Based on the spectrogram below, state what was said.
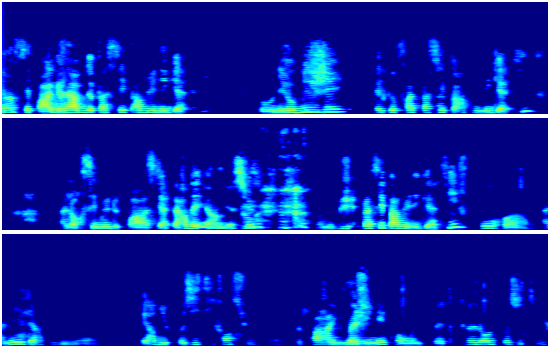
Hein. C'est pas agréable de passer par du négatif. On est obligé quelquefois de passer par du négatif. Alors c'est mieux de pas s'y attarder, hein, bien sûr. On est obligé de passer par du négatif pour euh, aller vers du, euh, vers du positif ensuite. On ne peut pas imaginer qu'on ne peut être que dans le positif.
